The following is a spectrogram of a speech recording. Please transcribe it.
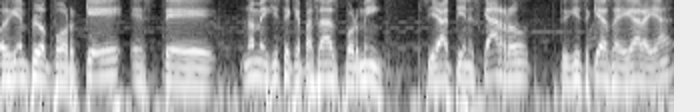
Por ejemplo, ¿por qué este, no me dijiste que pasabas por mí? Si ya tienes carro, tú dijiste que ibas a llegar allá.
